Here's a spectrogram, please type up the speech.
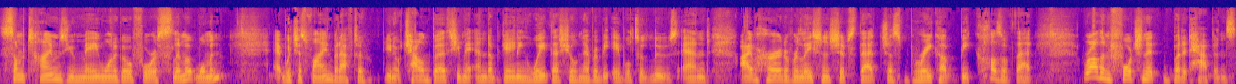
Sometimes you may want to go for a slimmer woman Eh, which is fine. But after, you know, childbirth, she may end up gaining weight that she'll never be able to lose. And I've heard of relationships that just break up because of that. Rather unfortunate, but it happens.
